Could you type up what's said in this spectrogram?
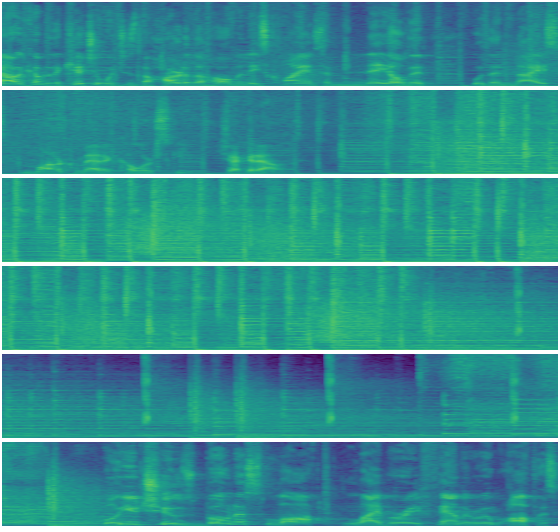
Now we come to the kitchen, which is the heart of the home. And these clients have nailed it with a nice monochromatic color scheme. Check it out. Well, you choose bonus, loft, library, family room, office.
